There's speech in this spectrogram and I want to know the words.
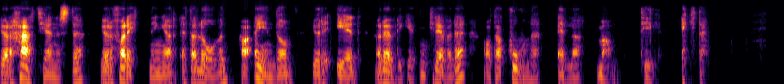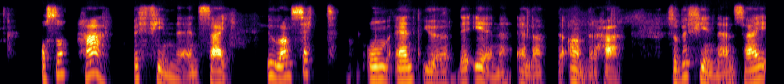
gjøre hærtjeneste, gjøre forretninger etter loven, ha eiendom, gjøre ed når øvrigheten krever det, og ta kone eller mann til ekte. Også her befinner en seg, uansett om en gjør det ene eller det andre her, så befinner en seg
